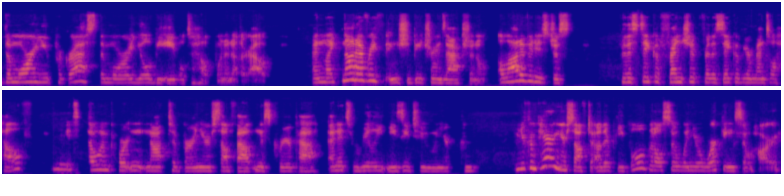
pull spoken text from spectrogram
the more you progress the more you'll be able to help one another out and like not everything should be transactional a lot of it is just for the sake of friendship for the sake of your mental health mm-hmm. it's so important not to burn yourself out in this career path and it's really easy to when you're com- when you're comparing yourself to other people but also when you're working so hard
